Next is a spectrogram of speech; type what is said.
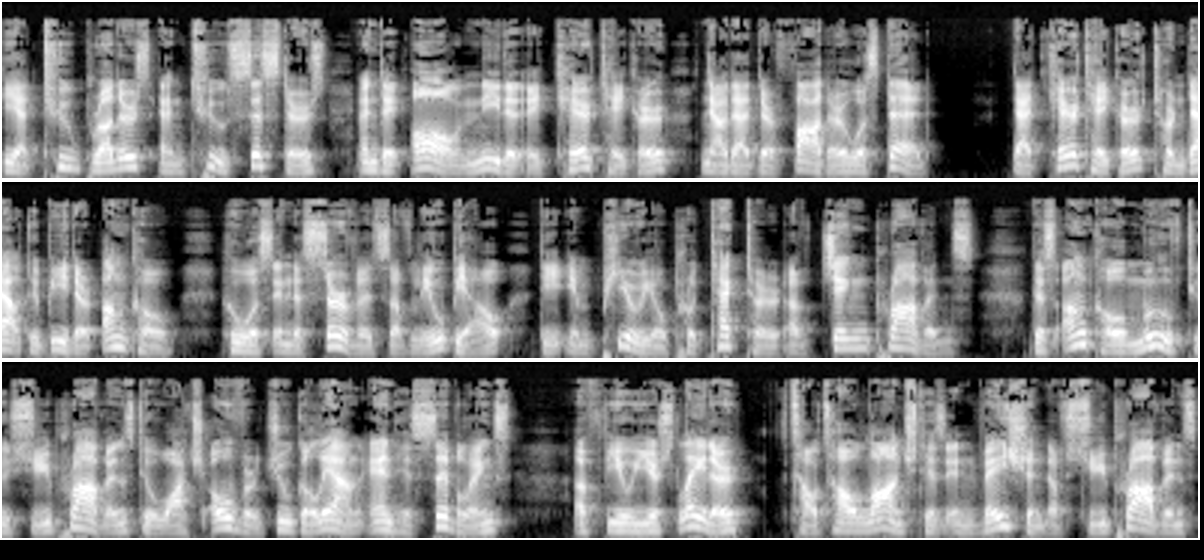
he had two brothers and two sisters, and they all needed a caretaker now that their father was dead. That caretaker turned out to be their uncle, who was in the service of Liu Biao, the imperial protector of Jing province. This uncle moved to Xu province to watch over Zhuge Liang and his siblings. A few years later, Cao Cao launched his invasion of Xu province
